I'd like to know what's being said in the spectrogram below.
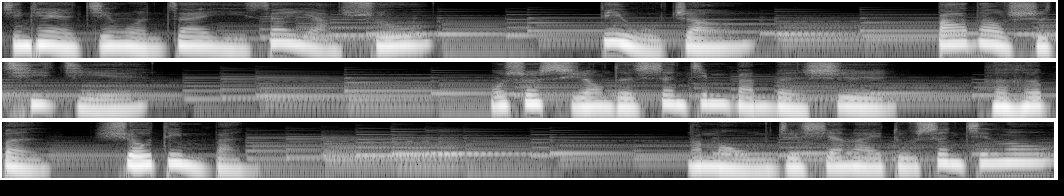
今天的经文在以赛亚书第五章八到十七节。我所使用的圣经版本是和合本修订版。那么，我们就先来读圣经喽。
